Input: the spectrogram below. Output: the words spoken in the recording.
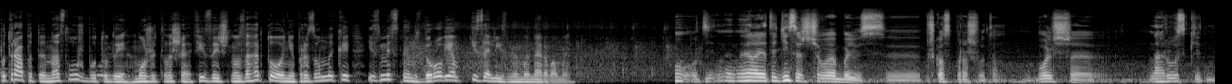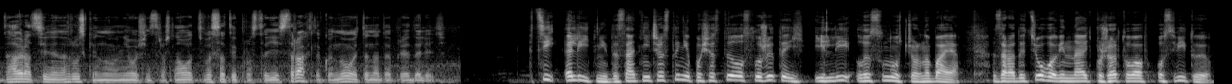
Потрапити на службу туди можуть лише фізично загартовані призовники із міцним здоров'ям і залізними нервами. Ну, вот, наверное, это единственное, чего я боюсь. э, Прыжков с парашютом. Больше нагрузки, говорят, сильные нагрузки, ну, не очень страшно. А вот высоты просто есть страх такой, ну, это надо преодолеть. Цій елітній десантній частині пощастило служити й Іллі Лисуну з Чорнобая. Заради цього він навіть пожертвував освітою.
